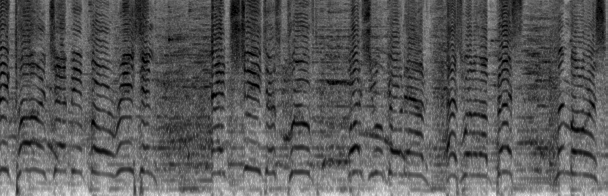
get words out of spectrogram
We call her champion for a reason, and she just proved why she will go down as one of the best limboers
